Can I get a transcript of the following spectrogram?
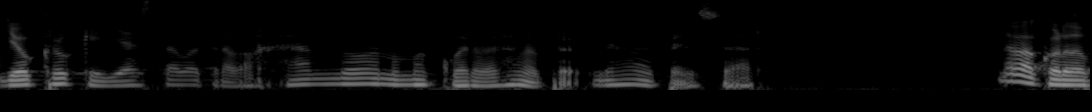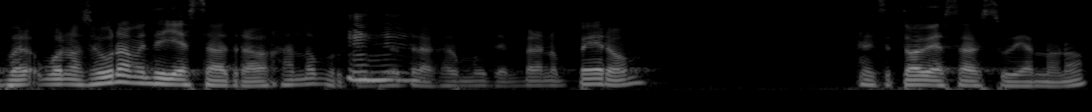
yo creo que ya estaba trabajando, no me acuerdo, déjame, déjame pensar. No me acuerdo, pero bueno, seguramente ya estaba trabajando porque a Ujú. trabajar muy temprano, pero este, todavía estaba estudiando, ¿no?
